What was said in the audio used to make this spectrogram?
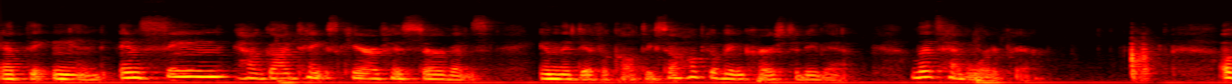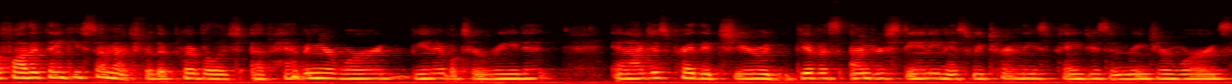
at the end and seeing how God takes care of his servants in the difficulty. So I hope you'll be encouraged to do that. Let's have a word of prayer. Oh, Father, thank you so much for the privilege of having your word, being able to read it. And I just pray that you would give us understanding as we turn these pages and read your words.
